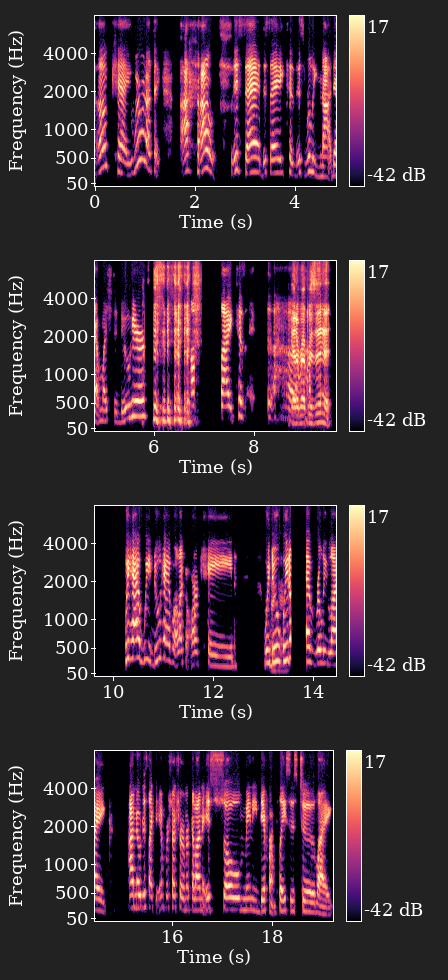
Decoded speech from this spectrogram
okay. Where would I take? I, I it's sad to say because it's really not that much to do here. um, like, cause uh, you gotta represent. We have, we do have a, like an arcade. We do. Okay. We don't have really like I noticed like the infrastructure of North Carolina is so many different places to like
